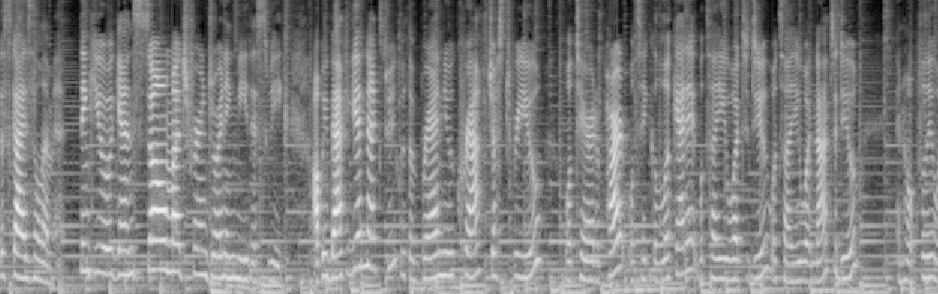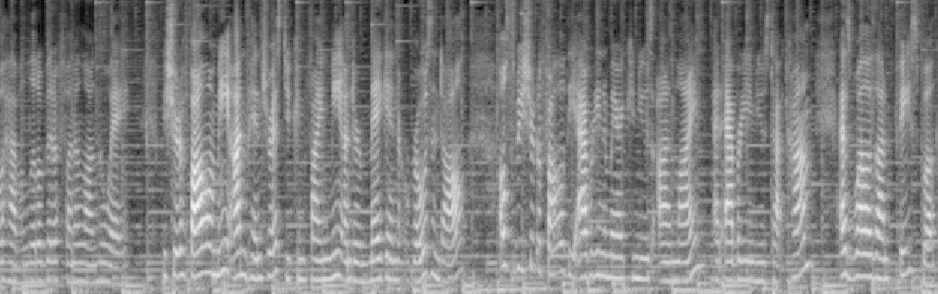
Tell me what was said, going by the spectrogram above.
the sky's the limit. Thank you again so much for joining me this week. I'll be back again next week with a brand new craft just for you. We'll tear it apart, we'll take a look at it, we'll tell you what to do, we'll tell you what not to do, and hopefully we'll have a little bit of fun along the way. Be sure to follow me on Pinterest. You can find me under Megan Rosendahl. Also, be sure to follow the Aberdeen American News online at aberdeennews.com, as well as on Facebook,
